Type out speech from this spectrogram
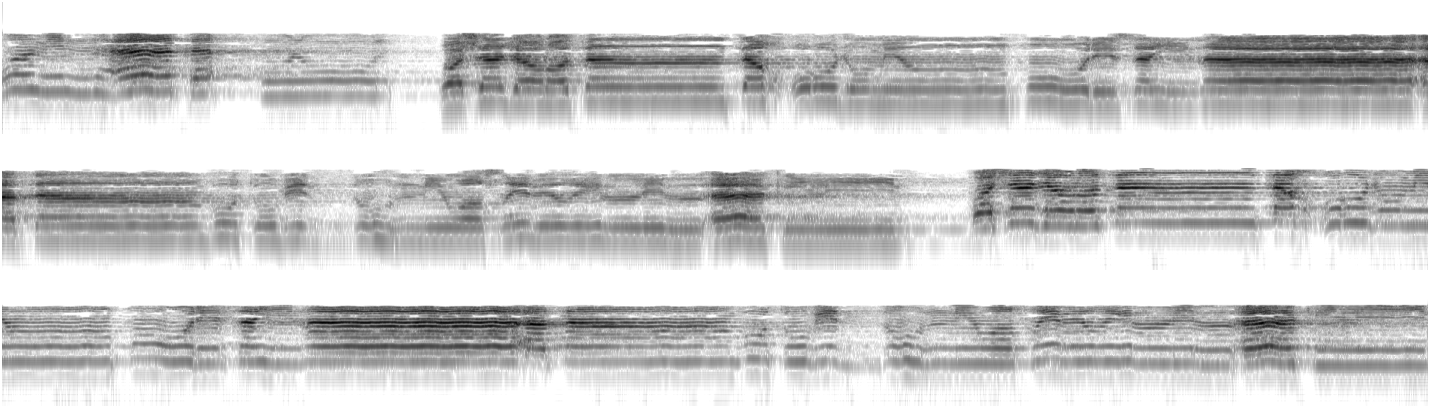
ومنها تأكلون وشجرة تخرج من طور سيناء تنبت بِ الدهن وصبغ للآكلين. وشجرة تخرج من طور سيناء تنبت بالدهن وصبغ للآكلين.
